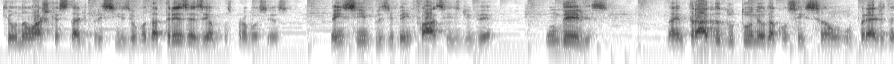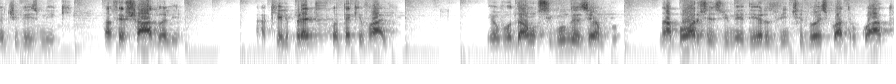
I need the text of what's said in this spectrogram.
que eu não acho que a cidade precise. Eu vou dar três exemplos para vocês, bem simples e bem fáceis de ver. Um deles, na entrada do túnel da Conceição, o prédio da antiga SMIC. Está fechado ali. Aquele prédio, quanto é que vale? Eu vou dar um segundo exemplo. Na Borges de Medeiros 2244,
